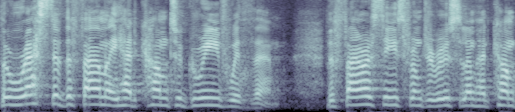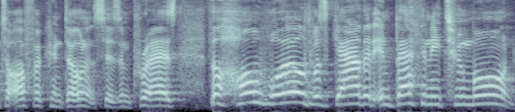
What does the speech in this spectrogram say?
The rest of the family had come to grieve with them. The Pharisees from Jerusalem had come to offer condolences and prayers. The whole world was gathered in Bethany to mourn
